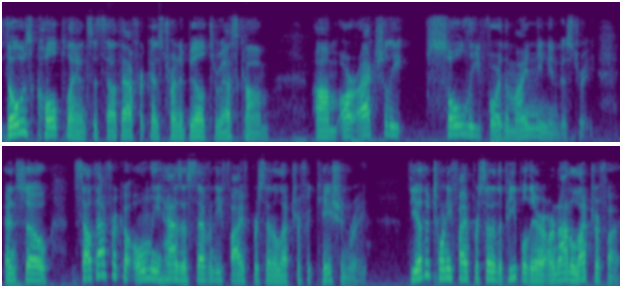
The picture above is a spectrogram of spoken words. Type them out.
those coal plants that South Africa is trying to build through Eskom um, are actually solely for the mining industry. And so South Africa only has a 75% electrification rate. The other 25% of the people there are not electrified.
